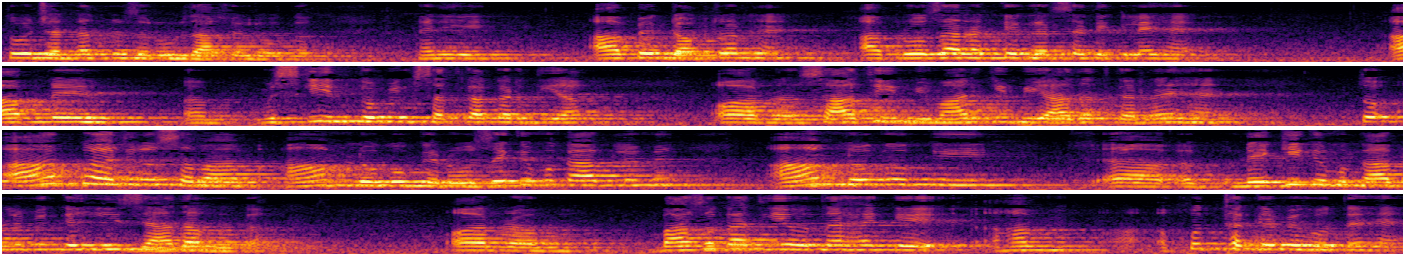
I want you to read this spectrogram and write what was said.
تو وہ جنت میں ضرور داخل ہوگا۔ یعنی آپ ایک ڈاکٹر ہیں، آپ روزہ رکھ کے گھر سے نکلے ہیں، آپ نے مسکین کو بھی صدقہ کر دیا اور ساتھ ہی بیمار کی بھی عادت کر رہے ہیں، تو آپ کا اجر و ثواب عام لوگوں کے روزے کے مقابلے میں، عام لوگوں کی نیکی کے مقابلے میں کہیں زیادہ ہوگا۔ اور بعض اوقات یہ ہوتا ہے کہ ہم خود تھکے ہوئے ہوتے ہیں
